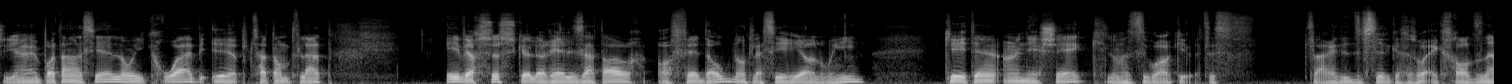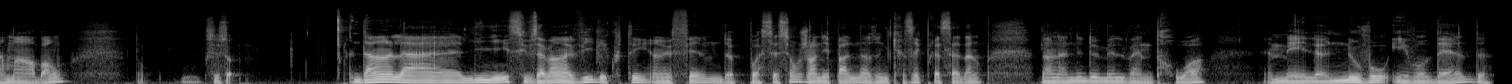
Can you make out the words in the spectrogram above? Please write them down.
il y a un potentiel, on y croit, puis ça tombe flat. Et versus ce que le réalisateur a fait d'autre, donc la série Halloween, qui a été un, échec. On se dit, ok, ça aurait été difficile que ce soit extraordinairement bon. C'est ça dans la lignée, si vous avez envie d'écouter un film de possession, j'en ai parlé dans une critique précédente dans l'année 2023, mais le nouveau Evil Dead,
